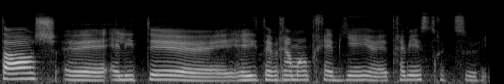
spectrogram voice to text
tâche, elle, était, elle était vraiment très bien, très bien structurée.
